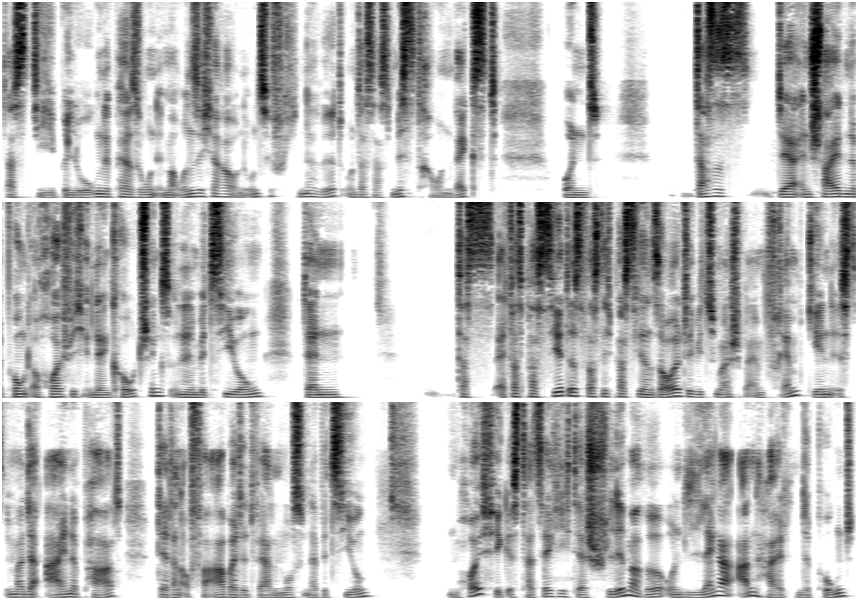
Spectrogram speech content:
dass die belogene Person immer unsicherer und unzufriedener wird und dass das Misstrauen wächst. Und das ist der entscheidende Punkt auch häufig in den Coachings und in den Beziehungen, denn dass etwas passiert ist, was nicht passieren sollte, wie zum Beispiel beim Fremdgehen, ist immer der eine Part, der dann auch verarbeitet werden muss in der Beziehung. Häufig ist tatsächlich der schlimmere und länger anhaltende Punkt,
